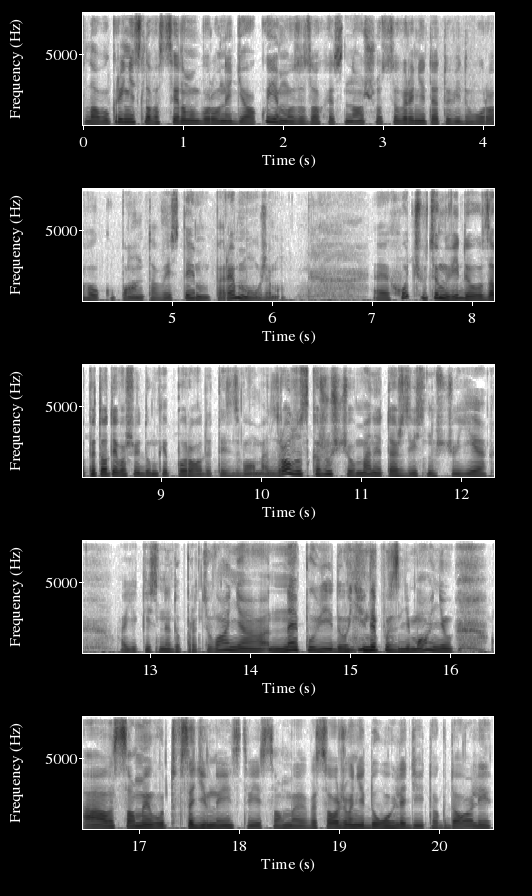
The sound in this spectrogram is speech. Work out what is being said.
Слава Україні, слава силам оборони! Дякуємо за захист нашого суверенітету від ворога окупанта. Вистоїмо, переможемо. Е, Хочу в цьому відео запитати вашої думки, порадитись з вами. Зразу скажу, що в мене теж, звісно, що є якісь недопрацювання не по відео, не по зніманню, а саме от в садівництві, саме висаджуванні, догляді і так далі.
